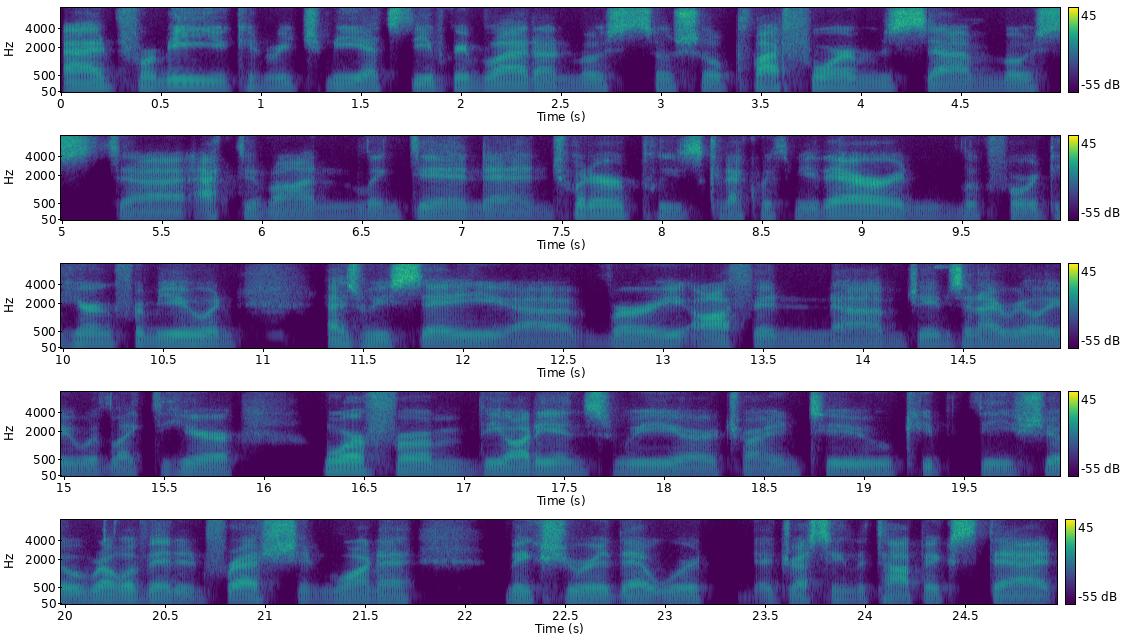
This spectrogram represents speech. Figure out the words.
And for me, you can reach me at Steve Greenblatt on most social platforms, um, most uh, active on LinkedIn and Twitter. Please connect with me there and look forward to hearing from you. And as we say uh, very often, um, James and I really would like to hear more from the audience. We are trying to keep the show relevant and fresh and want to make sure that we're addressing the topics that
